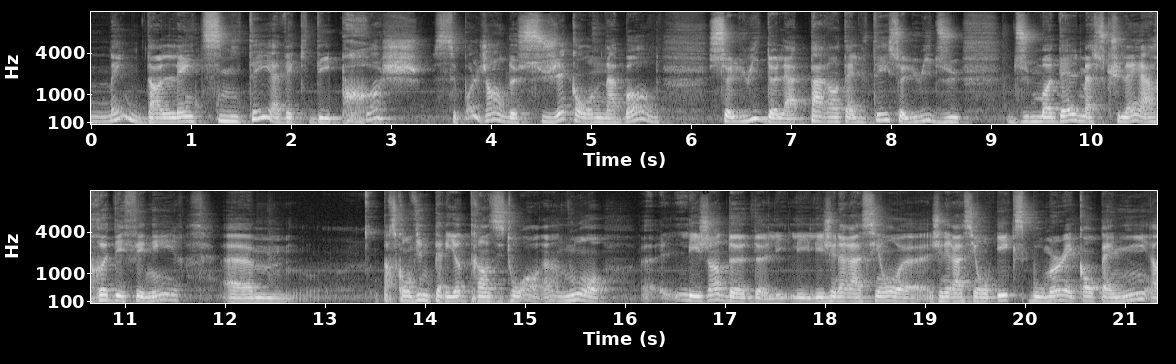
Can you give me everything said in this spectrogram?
même dans l'intimité avec des proches, c'est pas le genre de sujet qu'on aborde, celui de la parentalité, celui du, du modèle masculin à redéfinir, euh, parce qu'on vit une période transitoire. Hein. Nous, euh, les gens de, de- les, les- générations, euh, génération X, Boomer et compagnie, en,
